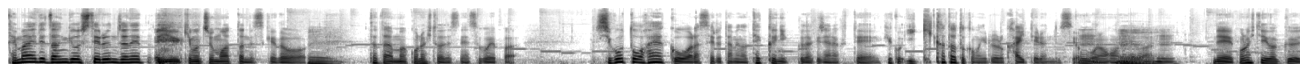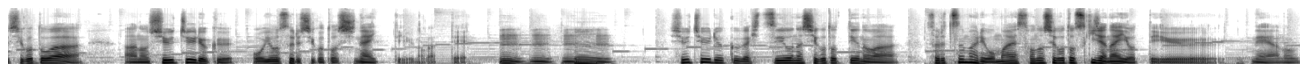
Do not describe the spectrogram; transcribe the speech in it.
手前で残業してるんじゃねっていう気持ちもあったんですけどうんただまあこの人はですねすごいやっぱ仕事を早く終わらせるためのテクニックだけじゃなくて結構生き方とかもいろいろ書いてるんですよ、うん。この本では。うんでこの人曰く仕事はあの集中力を要する仕事をしないっていうのがあって。うんうんうんうん。集中力が必要な仕事っていうのはそれつまりお前その仕事好きじゃないよっていうねあの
